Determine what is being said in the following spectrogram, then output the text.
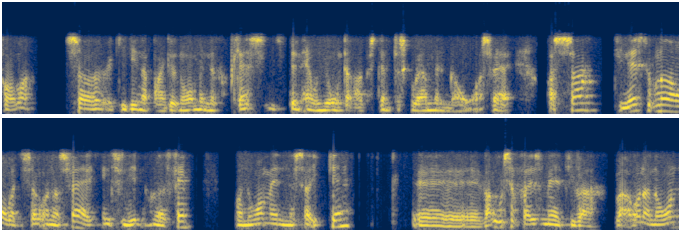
tropper så gik ind og bankede nordmændene på plads i den her union, der var bestemt, der skulle være mellem Norge og Sverige. Og så de næste 100 år var de så under Sverige indtil 1905, hvor nordmændene så igen øh, var utilfredse med, at de var, var under nogen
